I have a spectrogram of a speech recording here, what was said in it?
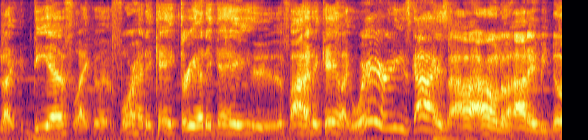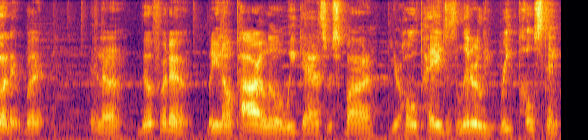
Like DF, like 400k, 300k, 500k. Like where are these guys? I, I don't know how they be doing it, but you know, good for them. But you know, power little weak ass respond. Your whole page is literally reposting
